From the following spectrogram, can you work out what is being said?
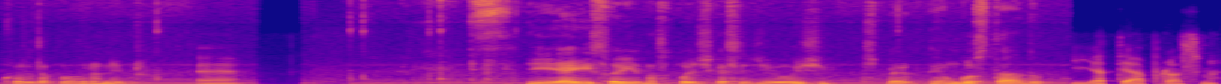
por causa da palavra negro. É. E é isso aí, nosso podcast de hoje. Espero que tenham gostado. E até a próxima.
